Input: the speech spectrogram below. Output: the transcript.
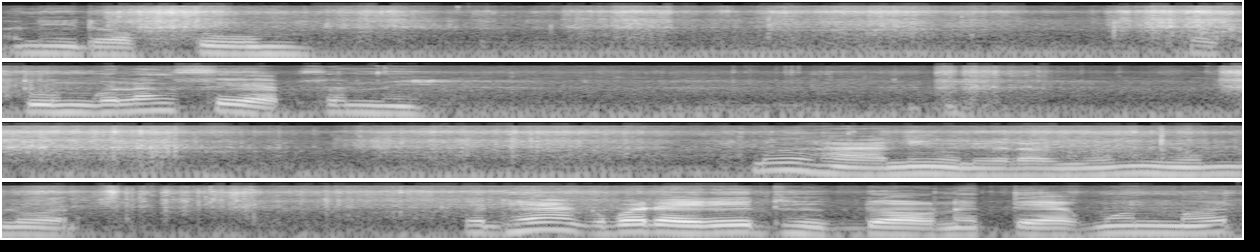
อันนี้ดอกตูม ดอกตูมกำลังแสบซ้ำนี่เมื่อหานิ้วเนี่ยเรายุ้มยุ้มๆโลดเห็นแห้งกับว่าใดได้ถือดอกนะแตกมุนมด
